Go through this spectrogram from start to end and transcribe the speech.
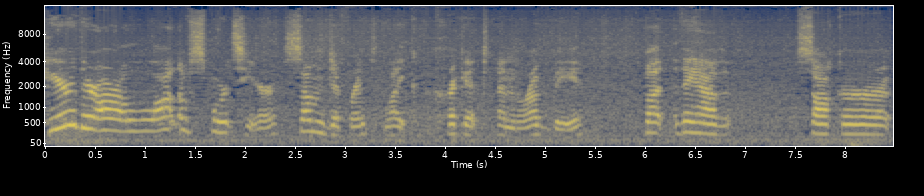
Here there are a lot of sports here, some different, like cricket and rugby, but they have soccer,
